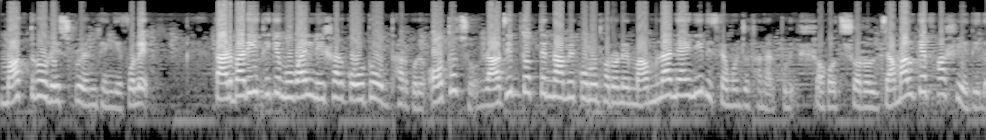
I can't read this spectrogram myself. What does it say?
মাত্র রেস্টুরেন্ট ভেঙে ফেলে। তার বাড়ি থেকে মোবাইল নেশার কৌটো উদ্ধার করে। অথচ রাজীব দত্তের নামে কোনো ধরনের মামলা নেয়নি বিশ্রামগঞ্জ থানার পুলিশ। সহজ সরল জামালকে ফাঁসিয়ে দিল।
